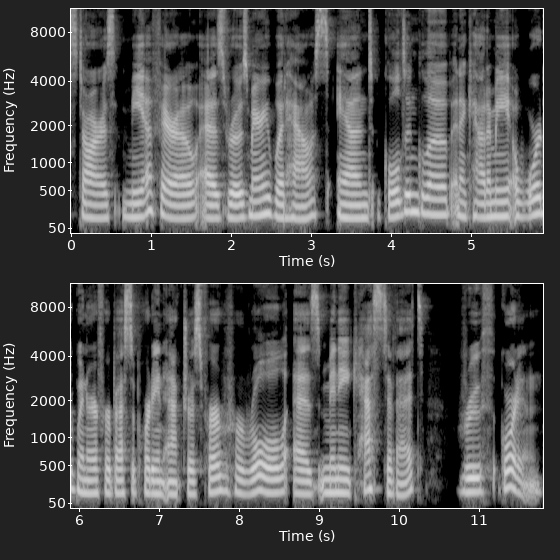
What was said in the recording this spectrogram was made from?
stars Mia Farrow as Rosemary Woodhouse and Golden Globe and Academy Award winner for Best Supporting Actress for her role as Minnie Castevet, Ruth Gordon.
